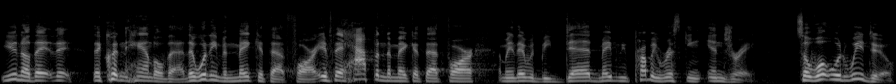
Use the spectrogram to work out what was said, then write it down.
You know, they, they, they couldn't handle that. They wouldn't even make it that far. If they happened to make it that far, I mean, they would be dead, maybe probably risking injury. So what would we do?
